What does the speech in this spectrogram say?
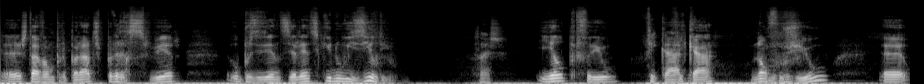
uh, estavam preparados para receber o presidente Zelensky no exílio. Pois. E ele preferiu ficar, ficar não uhum. fugiu. Uh,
